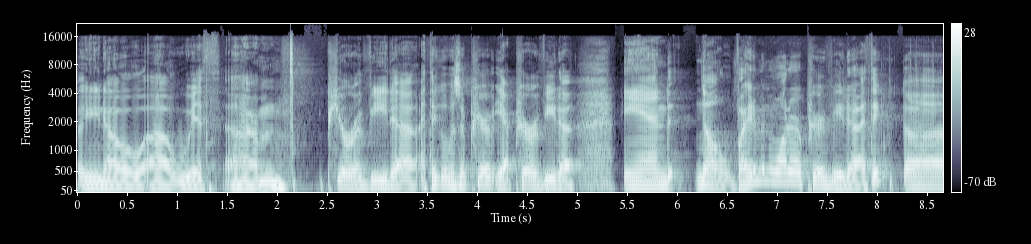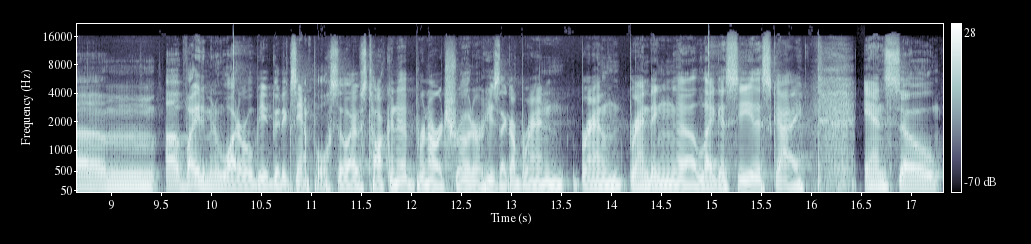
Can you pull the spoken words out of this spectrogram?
you know uh, with um, Pura Vida. I think it was a Pure, yeah, Pura Vida. And no, vitamin water or Pura Vida. I think um, uh, vitamin water will be a good example. So I was talking to Bernhard Schroeder. He's like a brand, brand, branding uh, legacy, this guy. And so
